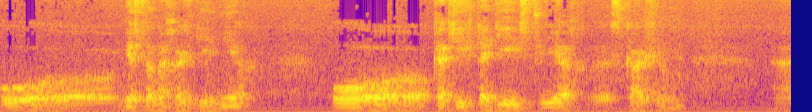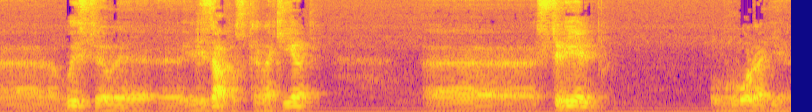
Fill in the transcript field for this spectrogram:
о местонахождениях, о каких-то действиях, э, скажем, э, выстрелы э, или запуска ракет, э, стрельб в городе.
